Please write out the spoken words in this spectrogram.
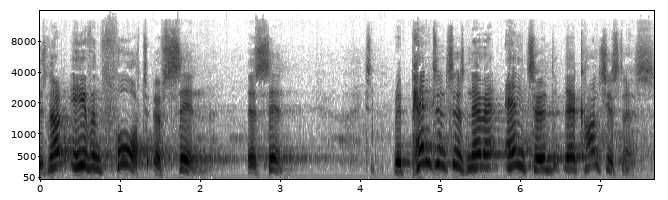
Who's not even thought of sin as sin? Repentance has never entered their consciousness.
